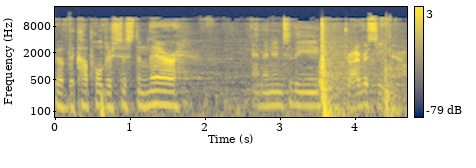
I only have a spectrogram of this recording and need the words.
You have the cup holder system there. And then into the driver's seat now.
